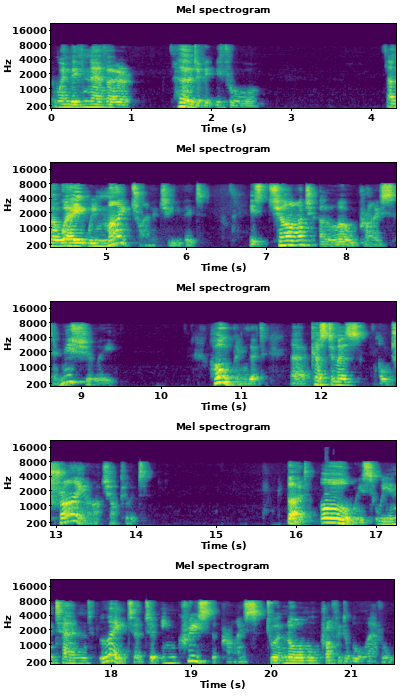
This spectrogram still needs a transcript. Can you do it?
when they've never heard of it before? And the way we might try and achieve it is charge a low price initially, hoping that uh, customers will try our chocolate. But always we intend later to increase the price to a normal profitable level.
